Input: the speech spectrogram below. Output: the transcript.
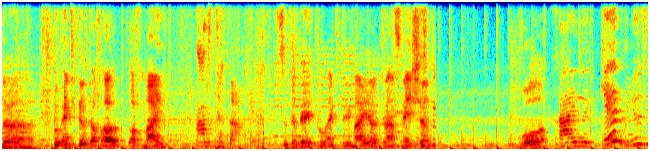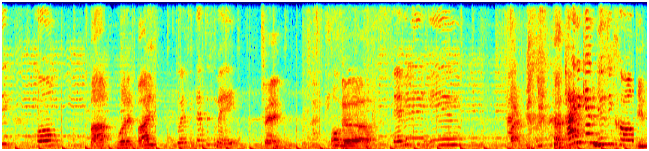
the 23rd of, uh, of May, Amsterdam. Saturday to 23 May, uh, Trancenation. War Heineken Music Hall, powered by 23rd of May. Fan. On the Family in park. Heineken Music Hall. In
